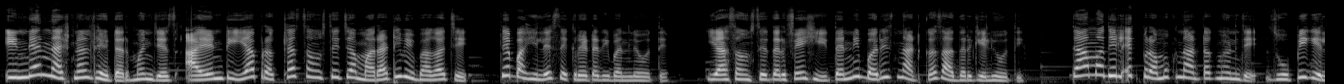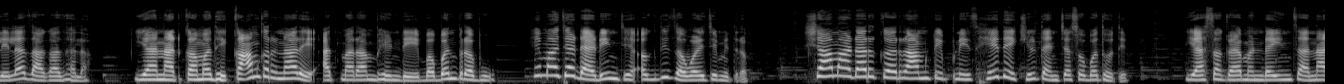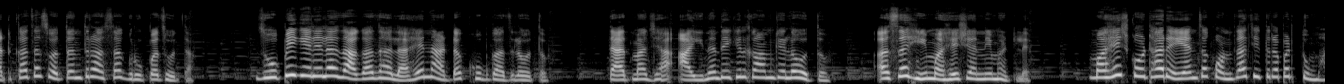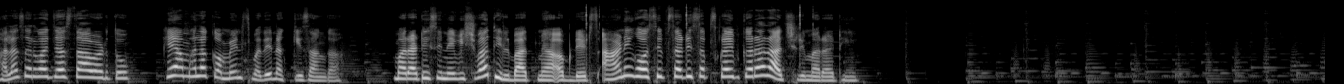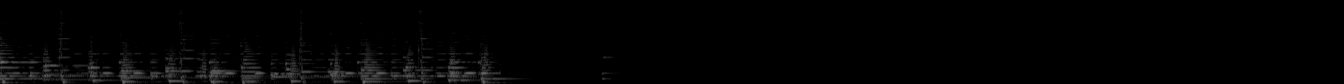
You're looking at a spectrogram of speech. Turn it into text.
इंडियन नॅशनल थिएटर म्हणजेच आय एन टी या प्रख्यात संस्थेच्या मराठी विभागाचे ते पहिले सेक्रेटरी बनले होते. या संस्थेतर्फेही त्यांनी बरीच नाटकं सादर केली होती. त्यामधील एक प्रमुख नाटक म्हणजे झोपी गेलेला जागा झाला. या नाटकामध्ये काम करणारे आत्माराम भेंडे बबन प्रभू हे माझ्या डॅडींचे अगदी जवळचे मित्र. श्याम आडारकर राम टिपणीस हे देखील त्यांच्यासोबत होते. या सगळ्या मंडळींचा नाटकाचा स्वतंत्र असा ग्रुपच होता. झोपी गेलेला जागा झाला हे नाटक खूप गाजलं होतं. त्यात माझ्या आईनं देखील काम केलं होतं असंही महेश यांनी म्हटले महेश कोठारे यांचा कोणता चित्रपट तुम्हाला सर्वात जास्त आवडतो? हे आम्हाला कमेंट्समध्ये नक्की सांगा. मराठी सिनेविश्वातील बातम्या अपडेट्स आणि गॉसिपसाठी सबस्क्राईब करा राजश्री मराठी.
